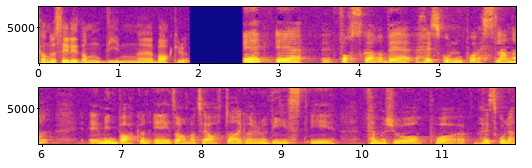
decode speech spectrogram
Kan du si litt om din eh, bakgrunn? Jeg er eh, forsker ved Høgskolen på Vestlandet. Eh, min bakgrunn er i dramateater. Jeg har undervist i 25 år på høyskole.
